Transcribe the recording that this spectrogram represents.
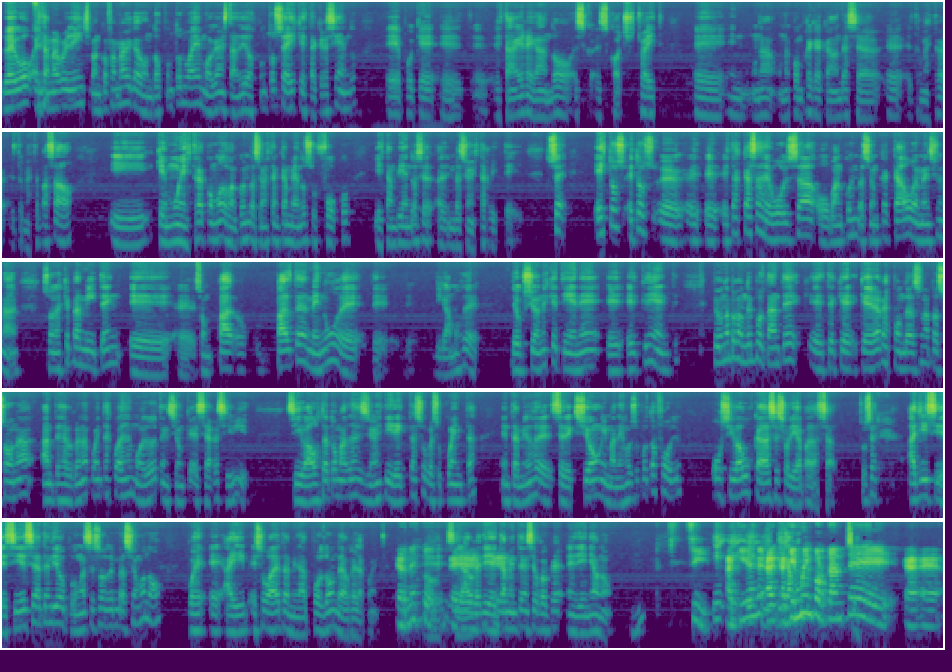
Luego está Merrill Lynch, Bank of America con 2.9, Morgan Stanley 2.6, que está creciendo eh, porque eh, eh, están agregando Scotch Trade en una, una, compra que acaban de hacer el, trimestre, el trimestre pasado y que muestra cómo los bancos de inversión están cambiando su foco y están viendo hacia inversionistas retail. Entonces, estos, estos, eh, eh, eh, estas casas de bolsa o bancos de inversión que acabo de mencionar son las que permiten, son parte del menú de, digamos, de, de, opciones que tiene el, cliente. Pero una pregunta importante este, que, que, debe responderse una persona antes de abrir una cuenta es cuál es el modelo de atención que desea recibir. Si va usted a tomar las decisiones directas sobre su cuenta en términos de selección y manejo de su portafolio, o si va a buscar asesoría para hacerlo. Entonces, allí si decide ser atendido por un asesor de inversión o no, pues eh, ahí eso va a determinar por dónde abre la cuenta. Ernesto, eh, si abre eh, directamente en ese broker en línea o no. Sí, aquí, es, aquí es muy importante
